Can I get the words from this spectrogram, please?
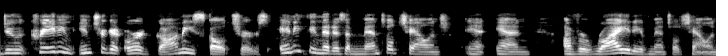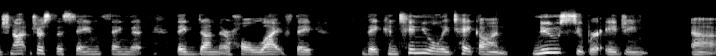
do creating intricate origami sculptures, anything that is a mental challenge and, and a variety of mental challenge, not just the same thing that they've done their whole life. They they continually take on new super aging uh,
